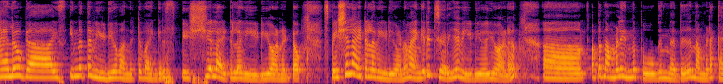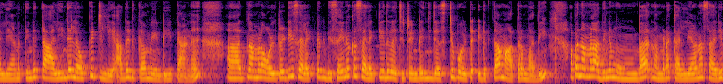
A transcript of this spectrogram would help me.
ഹലോ ഗായ്സ് ഇന്നത്തെ വീഡിയോ വന്നിട്ട് ഭയങ്കര സ്പെഷ്യൽ ആയിട്ടുള്ള വീഡിയോ ആണ് കേട്ടോ സ്പെഷ്യൽ ആയിട്ടുള്ള വീഡിയോ ആണ് ഭയങ്കര ചെറിയ വീഡിയോയും ആണ്. അപ്പം നമ്മൾ ഇന്ന് പോകുന്നത് നമ്മുടെ കല്യാണത്തിന്റെ താലീന്റെ ലോക്കറ്റ് ഇല്ലേ? അതെടുക്കാൻ വേണ്ടിയിട്ടാണ്. അത് നമ്മൾ ഓൾറെഡി സെലക്ട് ഡിസൈനൊക്കെ സെലക്ട് ചെയ്ത് വെച്ചിട്ടുണ്ട്. ഇനി ജസ്റ്റ് പോയിട്ട് എടുത്താൽ മാത്രം മതി. അപ്പം നമ്മൾ അതിന് മുമ്പ് നമ്മുടെ കല്യാണ സാരി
